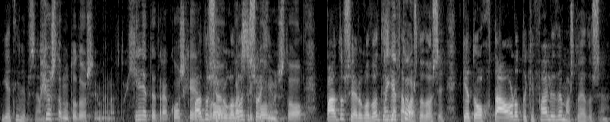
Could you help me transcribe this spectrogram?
Γιατί είναι ψέμα; Ποιος θα μου το δώσει εμένα αυτό; 1.400 Πάντως, ευρώ βασικό όχι. μισθό. Πάντως ο εργοδότης δεν θα μας το δώσει. Και το 8ωρο το κεφάλαιο δεν μας το έδωσε.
